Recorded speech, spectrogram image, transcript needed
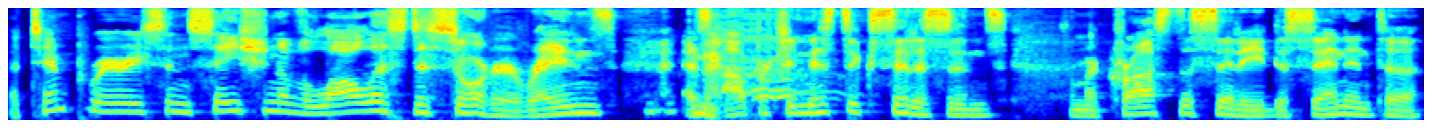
a temporary sensation of lawless disorder reigns as opportunistic citizens from across the city descend into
